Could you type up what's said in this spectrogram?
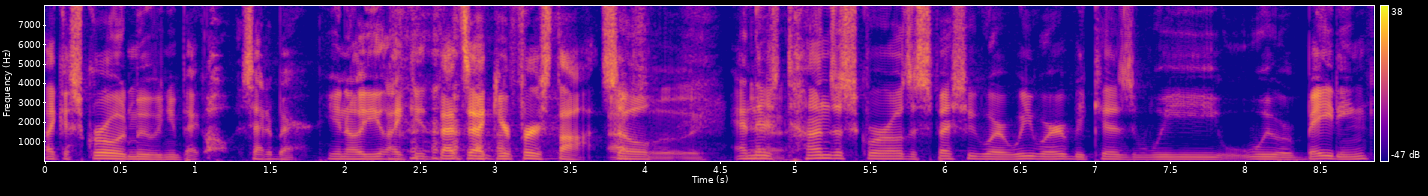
like a squirrel would move, and you'd be like, "Oh, is that a bear?" You know, you like it, that's like your first thought. So, Absolutely. and there's Yeah. tons of squirrels, especially where we were because we we were baiting,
